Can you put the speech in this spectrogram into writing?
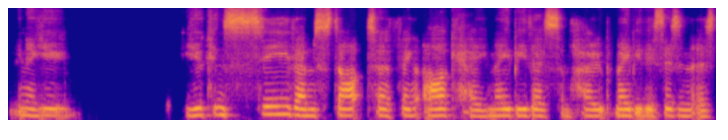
you know, you you can see them start to think, okay, maybe there's some hope. Maybe this isn't as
